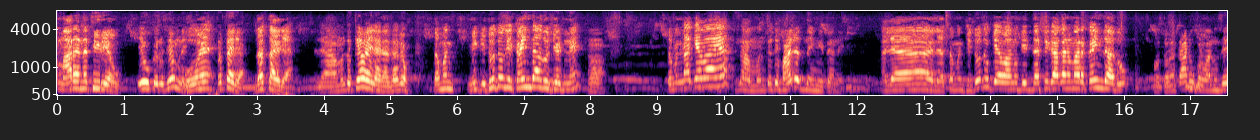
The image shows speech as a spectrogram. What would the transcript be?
મારે નથી રહેવું. એવું કર્યું છે એમ ને? ઓય જતા રહ્યા? જતા રહ્યા. એટલે આ મને તો કેવાય ના ચાલો તમને મેં કીધું તું કે કઈ દાદુ શેઠ ને હા. તમને ના કેવા આયા ના મને તો તે ભાલ જ નહીં મિત્ર ને. અલ્યા અલ્યા તમને કીધું તું કેવાનું કે દર્શી કાકા ને મારે કઈ દાદુ તો તમે કાઠું પડવાનું છે.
